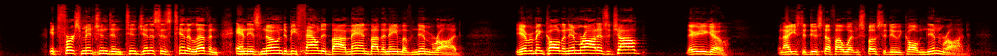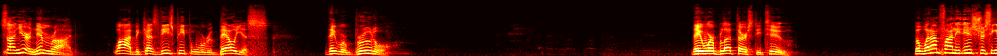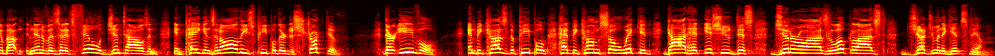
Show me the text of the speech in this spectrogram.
It's first mentioned in Genesis 10 11 and is known to be founded by a man by the name of Nimrod. You ever been called a Nimrod as a child? There you go. When I used to do stuff I wasn't supposed to do, he called Nimrod. Son, you're a Nimrod. Why? Because these people were rebellious, they were brutal, they were bloodthirsty too. But what I'm finding interesting about Nineveh is that it's filled with Gentiles and, and pagans and all these people. They're destructive, they're evil. And because the people had become so wicked, God had issued this generalized, localized judgment against them.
